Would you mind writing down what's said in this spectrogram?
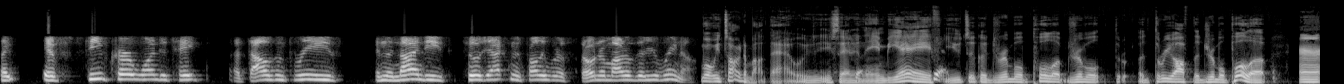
Like if Steve Kerr wanted to take a thousand threes in the '90s, Phil Jackson probably would have thrown him out of the arena. Well, we talked about that. You said in the NBA, if Yeah. you took a dribble pull up, dribble th- a three off the dribble pull up, eh,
